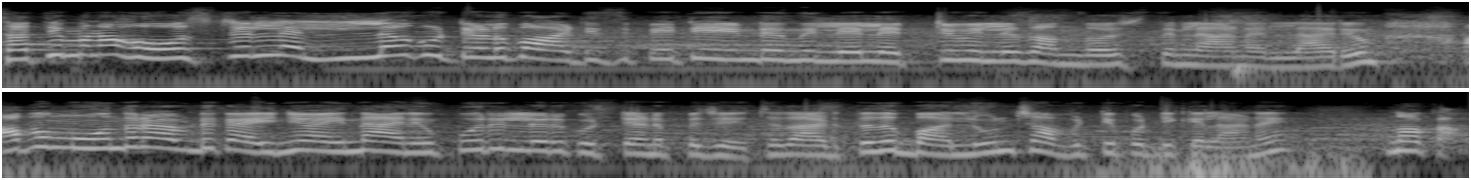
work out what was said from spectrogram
സത്യം പറഞ്ഞാൽ ഹോസ്റ്റലിൽ എല്ലാ കുട്ടികളും പാർട്ടിസിപ്പേറ്റ് ചെയ്യേണ്ടതെന്നില്ല ഏറ്റവും വലിയ സന്തോഷത്തിലാണ് എല്ലാവരും. അപ്പൊ മൂന്ന് റൗണ്ട് കഴിഞ്ഞു. അതിന് അനുപൂരിലുള്ള ഒരു കുട്ടിയാണ് ഇപ്പൊ ജയിച്ചത്. അടുത്തത് ബലൂൺ ചവിട്ടി പൊട്ടിക്കലാണ്. നോക്കാം.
